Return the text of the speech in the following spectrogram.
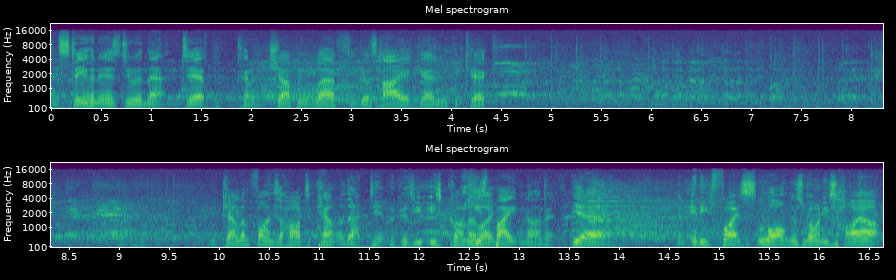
And Stephen is doing that dip, kind of jumping left. He goes high again with the kick. Callum finds it hard to counter that dip because he, he's kind of He's like biting on it. yeah, and, and he fights long as well, and he's high up.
